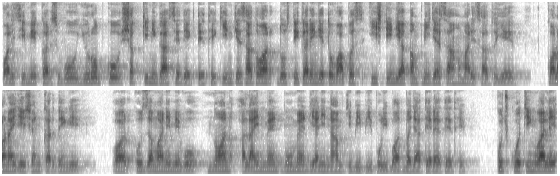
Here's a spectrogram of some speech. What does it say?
पॉलिसी मेकर्स वो यूरोप को शक की निगाह से देखते थे कि इनके साथ और दोस्ती करेंगे तो वापस ईस्ट इंडिया कंपनी जैसा हमारे साथ ये कॉलोनाइजेशन कर देंगे। और उस ज़माने में वो नॉन अलाइनमेंट मूवमेंट यानी नाम की भी पीपुड़ी बहुत बजाते रहते थे। कुछ कोचिंग वाले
